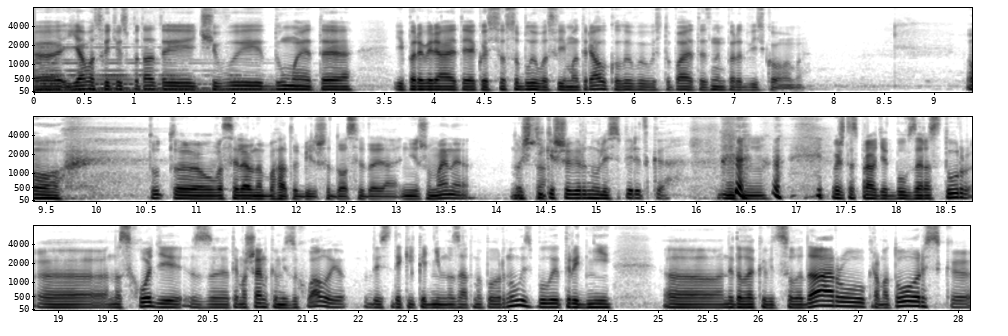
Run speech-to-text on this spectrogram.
Е, я вас хотів спитати, чи ви думаєте і перевіряєте якось особливо свій матеріал, коли ви виступаєте з ним перед військовими? Ох, Тут е, у Василя набагато більше досвіду, ніж у мене. ми ж тільки що вернулись з передка. Мгм. Ви ж насправді був зараз тур е, на сході з Тимошенком і з Ухвалою. Десь декілька днів назад ми повернулись, були три дні недалеко від Соледару, Краматорськ, е,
